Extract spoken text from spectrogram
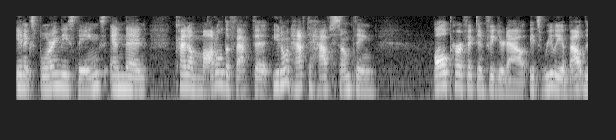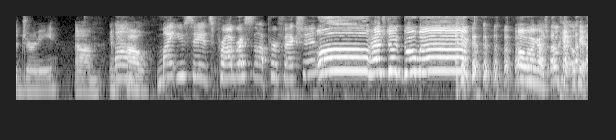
in exploring these things and then kind of model the fact that you don't have to have something all perfect and figured out. It's really about the journey um, and Um, how. Might you say it's progress, not perfection? Oh, hashtag throwback! oh my gosh. Okay, okay.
